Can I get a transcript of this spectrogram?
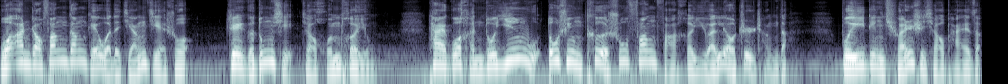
我按照方刚给我的讲解说，这个东西叫魂魄俑。泰国很多阴物都是用特殊方法和原料制成的，不一定全是小牌子，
